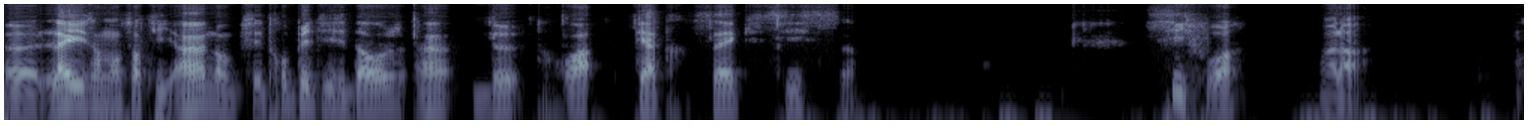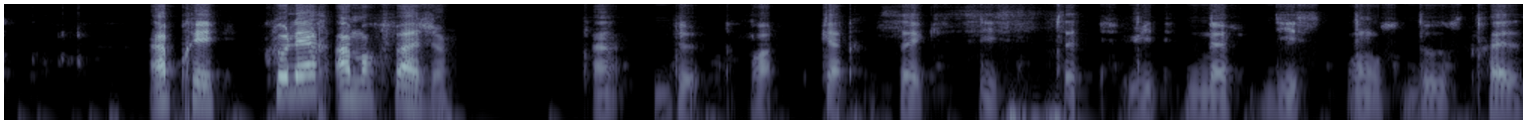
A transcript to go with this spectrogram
là ils en ont sorti un. Donc c'est Trompétiste d'ange. 1 2 3 4 5 6 6 fois. Voilà après, colère amorphage. 1, 2, 3, 4, 5, 6, 7, 8, 9, 10, 11, 12, 13.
